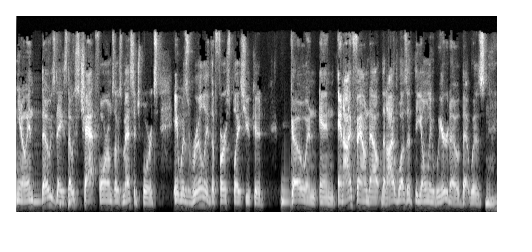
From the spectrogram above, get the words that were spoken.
you know in those days, those chat forums, those message boards, it was really the first place you could go and and and I found out that I wasn't the only weirdo that was mm-hmm.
